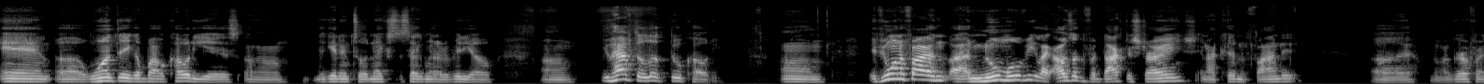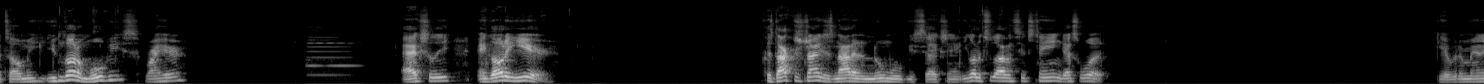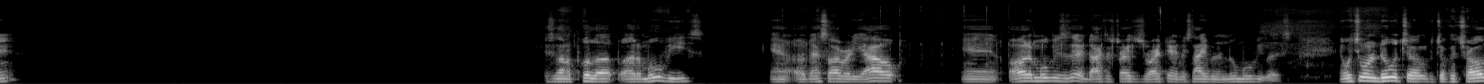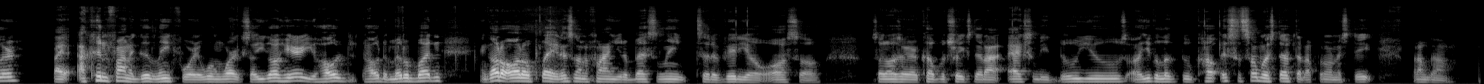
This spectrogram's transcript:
And uh, one thing about Kodi is, um, to get into the next segment of the video, um, you have to look through Kodi. Um, if you want to find a new movie, like I was looking for Doctor Strange and I couldn't find it. Uh, my girlfriend told me you can go to movies right here, actually, and go to year. Because Doctor Strange is not in the new movie section. You go to 2016, guess what? Give it a minute. It's gonna pull up uh, the movies, and uh, that's already out, and all the movies there. Doctor Strange is right there, and it's not even a new movie list. And what you want to do with your with your controller, like I couldn't find a good link for it. It wouldn't work. So you go here, you hold hold the middle button, and go to autoplay. That's gonna find you the best link to the video also. So those are a couple tricks that I actually do use. Or uh, you can look through. It's so much stuff that I put on the stick, but I'm gone.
